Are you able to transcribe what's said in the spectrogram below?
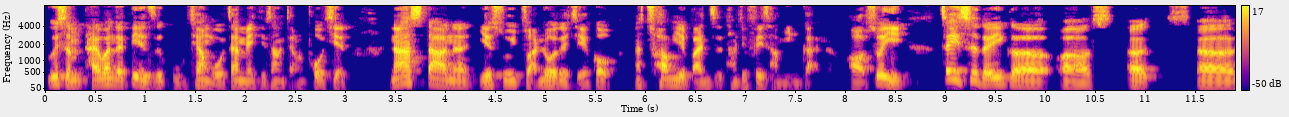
为什么台湾的电子股像我在媒体上讲的破线，纳斯达呢也属于转弱的结构，那创业板指它就非常敏感了。好，所以这一次的一个呃呃呃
